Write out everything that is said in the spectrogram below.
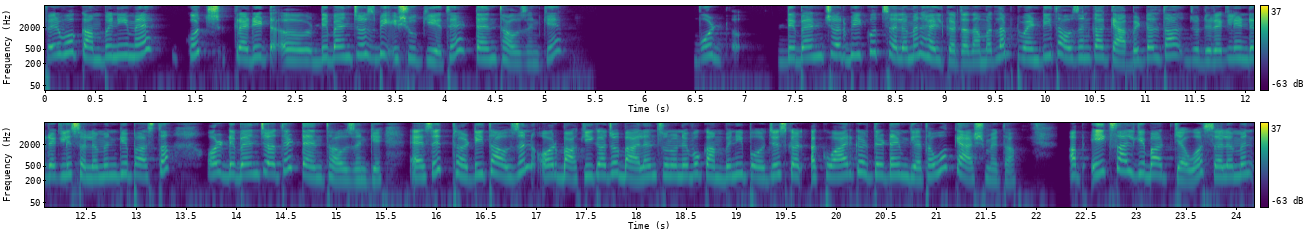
फिर वो कंपनी में कुछ क्रेडिट डिबेंचर्स भी इशू किए थे टेन थाउज़ेंड के। वो डिबेंचर भी कुछ सेलेमन हेल्ड करता था मतलब ट्वेंटी थाउज़ेंड का कैपिटल था, जो डायरेक्टली इनडायरेक्टली सेलेमन के पास था, और डिबेंचर थे टेन थाउज़ेंड के। ऐसे थर्टी थाउज़ेंड और बाकी का जो बैलेंस उन्होंने वो कंपनी परचेज कर अक्वायर करते टाइम दिया था, वो कैश में था। अब एक साल के बाद क्या हुआ? सलमन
